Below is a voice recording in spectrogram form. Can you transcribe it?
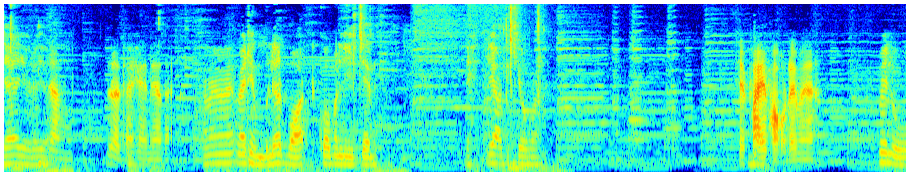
ได้อยู่ได้อยู่ ยัง เลือดได้แค่เนี้ยแหละไม่ไม่ไม่ไม่ถึงเลือดบอสกลัวมันรีเจนเอ๊ะเรียกอาบิเกลมา ใช้ไฟเผาได้ไหมอะไม่รู้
